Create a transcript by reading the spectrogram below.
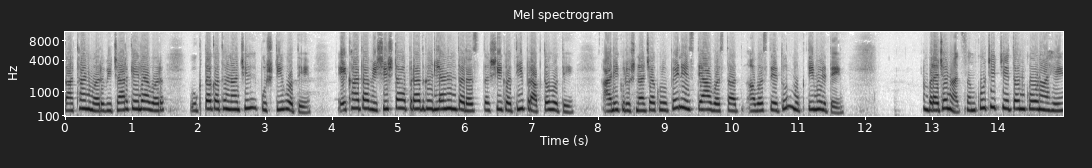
गाथांवर विचार केल्यावर उक्त कथनाची पुष्टी होते. एखादा विशिष्ट अपराध घडल्यानंतरच तशी गती प्राप्त होते आणि कृष्णाच्या कृपेनेच त्या अवस्थात अवस्थेतून मुक्ती मिळते. ब्रजनात संकुचित चेतन कोण आहे?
